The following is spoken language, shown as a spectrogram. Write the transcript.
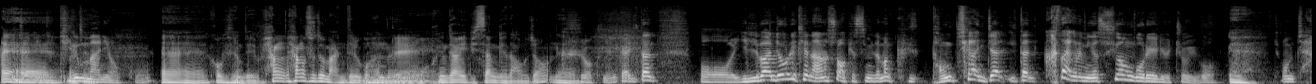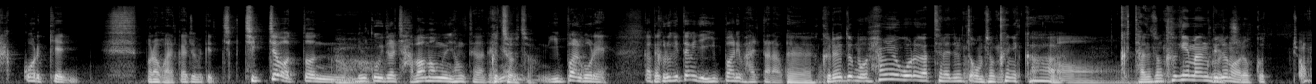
네, 기름 맞아요. 많이 없고. 네, 거기서 이제 향, 향수도 만들고 하는 네. 뭐 굉장히 비싼 게 나오죠. 네. 그렇군요. 그러니까 일단 뭐 일반적으로 이렇게 나눌 수는 없겠습니다만 그 덩치가 이제 일단 크다 그러면 수염고래류 쪽이고 네. 조금 작고 이렇게 뭐라고 할까요? 좀 이렇게 직접 어떤 어. 물고기들을 잡아먹는 형태가 되면 그쵸, 그쵸. 이빨고래. 그러니까 네. 그렇기 때문에 이제 이빨이 발달하고. 네. 그래도 뭐 향유고래 같은 애들은 또 엄청 크니까 어. 그 단순 크기만 비교는 그렇죠. 어렵고 좀,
